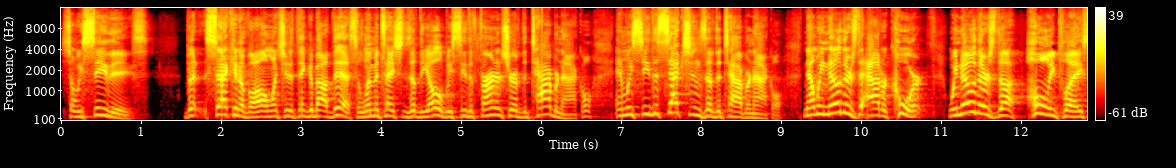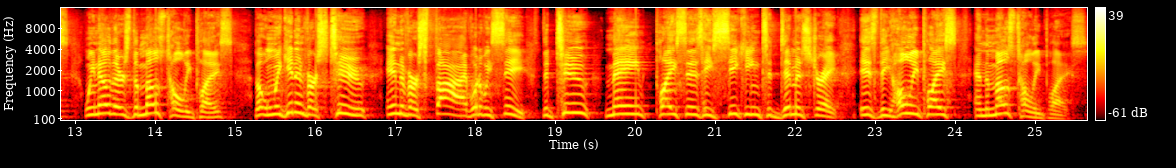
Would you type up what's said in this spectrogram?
So we see these. But second of all, I want you to think about this the limitations of the old. We see the furniture of the tabernacle and we see the sections of the tabernacle. Now we know there's the outer court, we know there's the holy place, we know there's the most holy place. But when we get in verse 2 into verse 5, what do we see? The two main places he's seeking to demonstrate is the holy place and the most holy place.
